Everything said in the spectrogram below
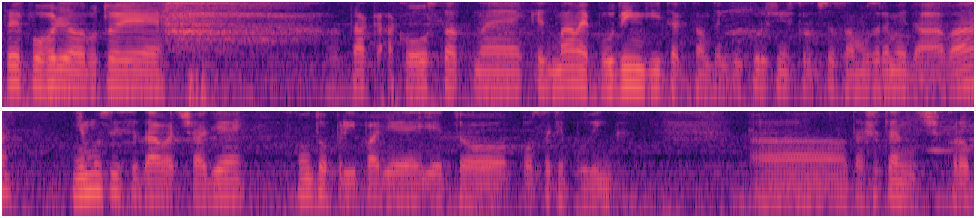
To je v pohode, lebo to je tak ako ostatné. Keď máme pudingy, tak tam ten kukuričný škrob sa samozrejme dáva. Nemusí sa dávať všade, v tomto prípade je to v podstate puding. Uh, takže ten škrob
